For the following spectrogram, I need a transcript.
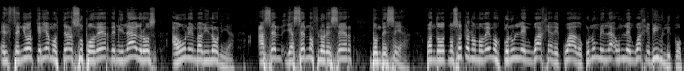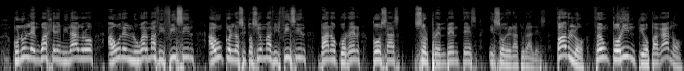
El Señor quería mostrar su poder de milagros aún en Babilonia hacer, y hacernos florecer donde sea. Cuando nosotros nos movemos con un lenguaje adecuado, con un, un lenguaje bíblico, con un lenguaje de milagro, aún en el lugar más difícil, aún con la situación más difícil, van a ocurrir cosas sorprendentes y sobrenaturales. Pablo fue un corintio pagano,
